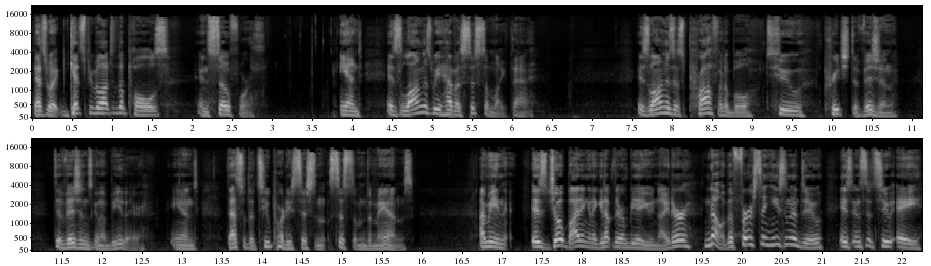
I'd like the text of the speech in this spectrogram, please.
That's what gets people out to the polls and so forth. And as long as we have a system like that, as long as it's profitable to preach division, division's going to be there. And that's what the two party system, system demands. I mean, is Joe Biden going to get up there and be a uniter? No. The first thing he's going to do is institute a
